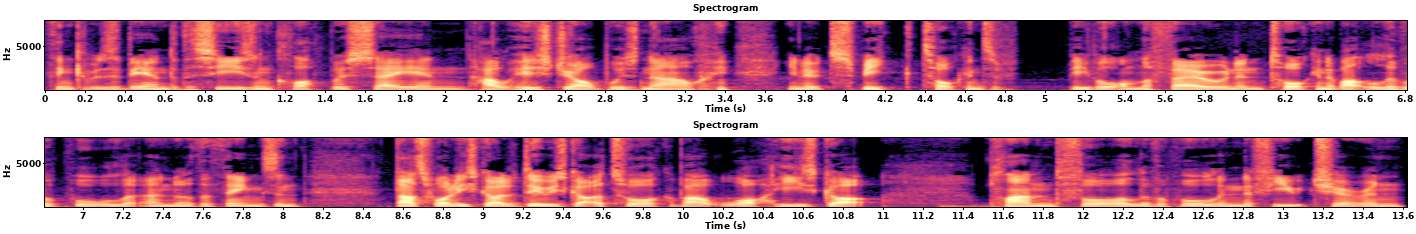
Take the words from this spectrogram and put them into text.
I think it was at the end of the season. Klopp was saying how his job was now, you know, to speak, talking to people on the phone and talking about Liverpool and other things. And that's what he's got to do. He's got to talk about what he's got planned for Liverpool in the future, and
